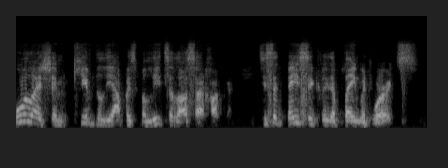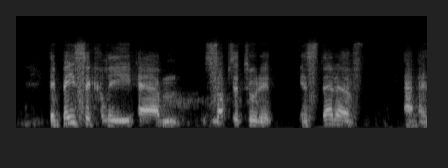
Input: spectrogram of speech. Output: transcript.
Hinek vayizbar lecha ata ma'ayim amori zer, she'elu shinu milas achi b'shiron yonoi, ulay shem kiv deliyapis balitza l'asar chaka. He said basically they're playing with words. They basically um, substituted instead of uh, uh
